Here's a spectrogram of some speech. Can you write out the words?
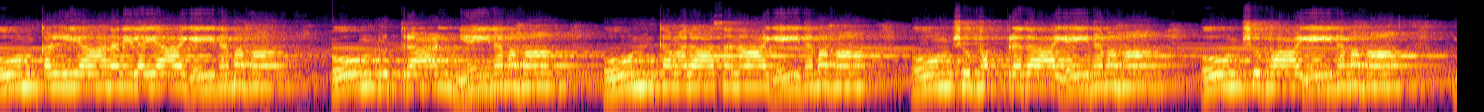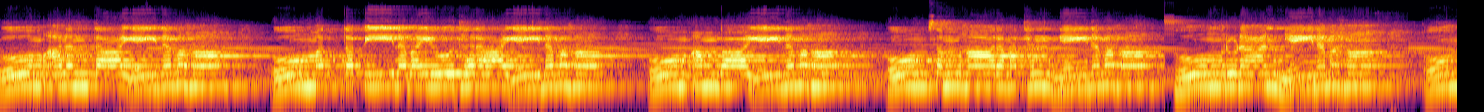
ॐ कल्याणनिलयायै नमः। ॐ रुद्राण्यै नमः। ॐ कमलासनायै नमः। ॐ शुभप्रदायै नमः। ॐ शुभायै नमः। ॐ अनन्तायै नमः। ॐ मत्तपीनवयोधरायै नमः। ॐ अम्बायै नमः। ॐ संहारमथन्यै नमः। ॐ ॐडान्यै नमः। ॐ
